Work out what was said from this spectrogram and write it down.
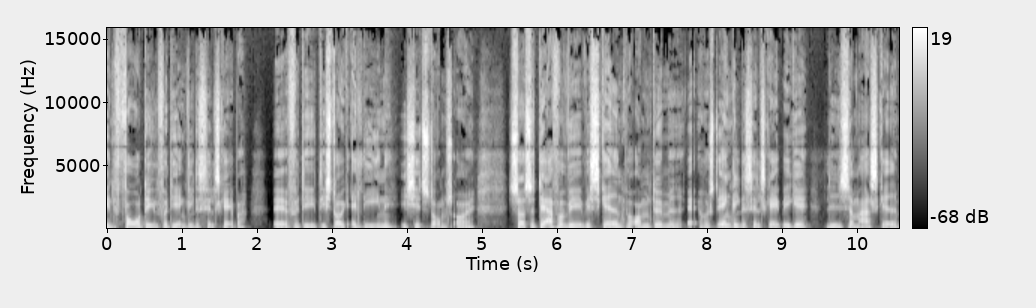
en fordel for de enkelte selskaber, øh, fordi de står ikke alene i shitstorms øje. Så, så derfor vil, vil skaden på omdømmet øh, hos det enkelte selskab ikke lide så meget skade.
